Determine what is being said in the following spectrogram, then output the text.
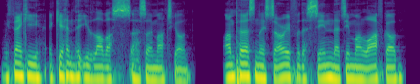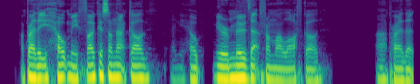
we thank you again that you love us so, so much, God. I'm personally sorry for the sin that's in my life, God. I pray that you help me focus on that, God, and you help me remove that from my life, God. I pray that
